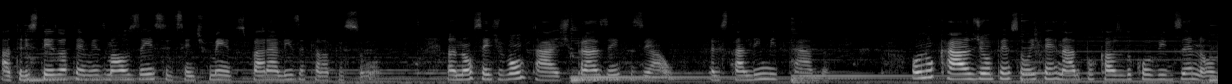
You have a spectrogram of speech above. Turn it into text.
A tristeza ou até mesmo a ausência de sentimentos paralisa aquela pessoa. Ela não sente vontade, prazer em fazer algo. Ela está limitada. Ou no caso de uma pessoa internada por causa do Covid-19,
